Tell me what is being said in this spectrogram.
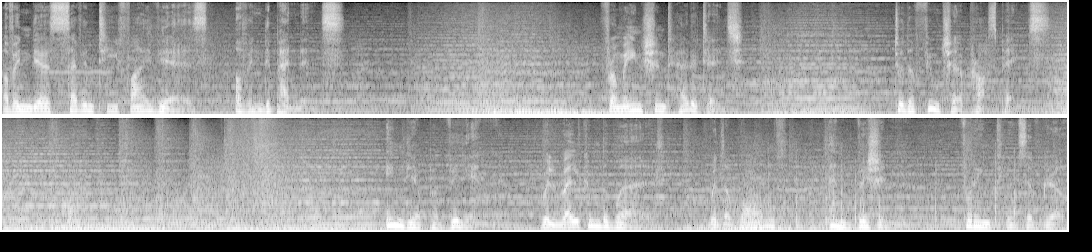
of India's 75 years of independence. From ancient heritage to the future prospects. India Pavilion will welcome the world with the warmth and vision for inclusive growth.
